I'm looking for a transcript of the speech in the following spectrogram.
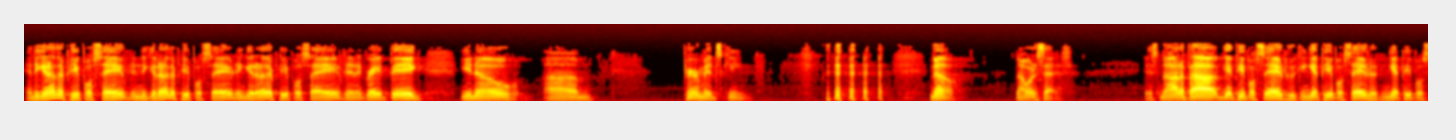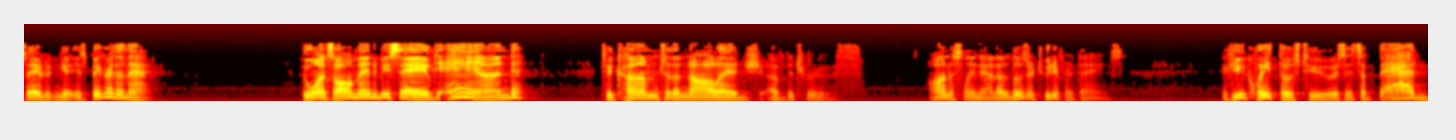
and to get other people saved and to get other people saved and get other people saved in a great big, you know, um, pyramid scheme. no, not what it says. It's not about get people saved who can get people saved who can get people saved who can get. It's bigger than that. Who wants all men to be saved and to come to the knowledge of the truth. Honestly, now those are two different things. If you equate those two, it's, it's a bad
